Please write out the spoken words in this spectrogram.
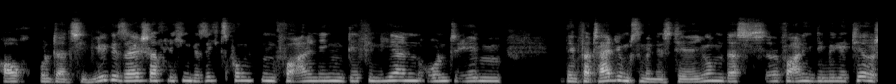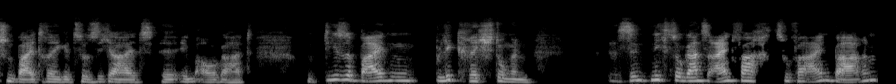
auch unter zivilgesellschaftlichen Gesichtspunkten vor allen Dingen definieren und eben dem Verteidigungsministerium, das äh, vor allen Dingen die militärischen Beiträge zur Sicherheit äh, im Auge hat. Und diese beiden Blickrichtungen sind nicht so ganz einfach zu vereinbaren.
